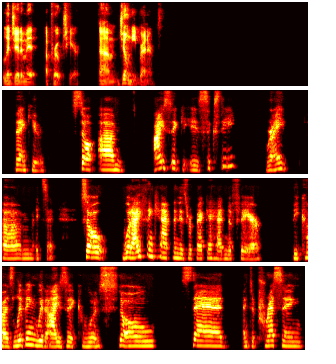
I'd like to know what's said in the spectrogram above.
legitimate approach here. Um joni brenner Thank you. So um, Isaac is 60, right? Um, it's so what I think happened is Rebecca had an affair because living with Isaac was so sad and depressing.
